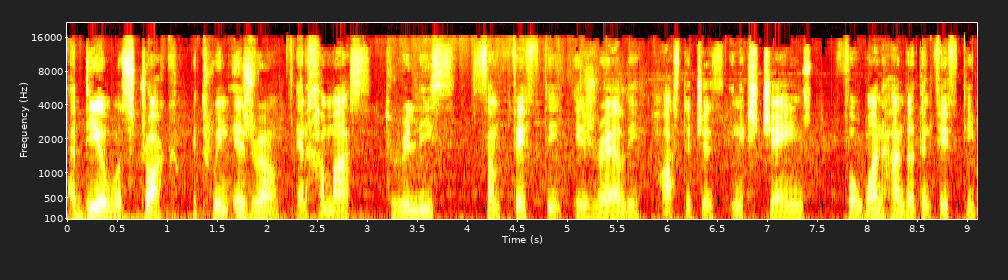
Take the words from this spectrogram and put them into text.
A deal was struck between Israel and Hamas to release some 50 Israeli hostages in exchange for 150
